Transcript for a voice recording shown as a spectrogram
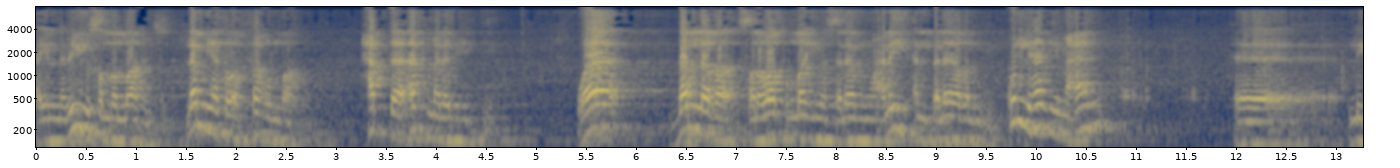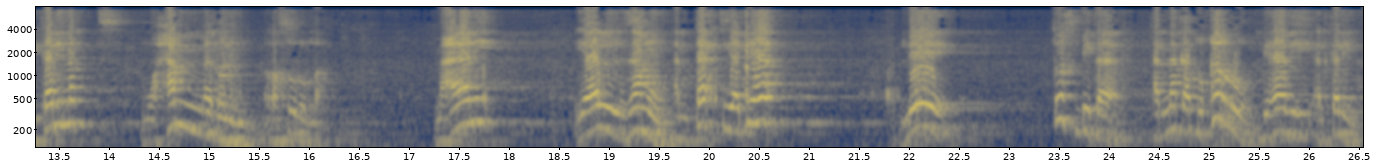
أي النبي صلى الله عليه وسلم لم يتوفه الله حتى أكمل به الدين. وبلغ صلوات الله وسلامه عليه البلاغ كل هذه معاني آه لكلمة محمد رسول الله. معاني يلزم أن تأتي بها لتثبت أنك تقر بهذه الكلمة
